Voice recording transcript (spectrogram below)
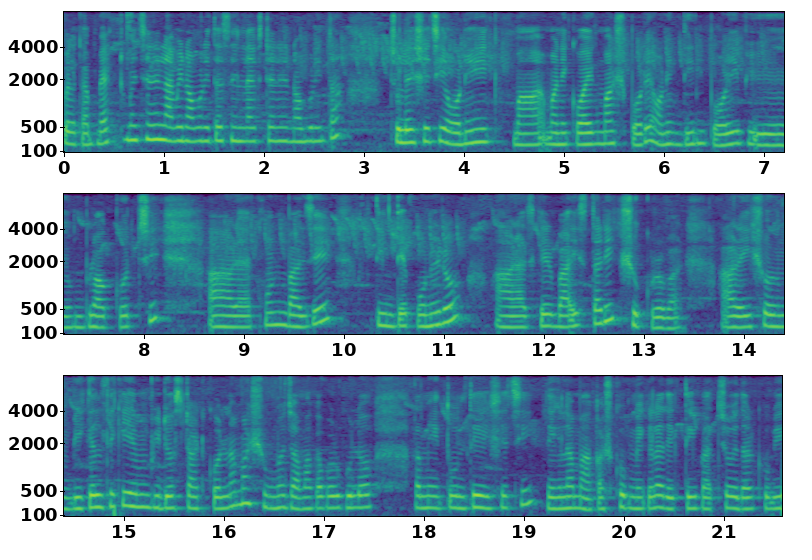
Welcome back to my channel আমি নবনীতা সেন লাইফস্টাইলের নবনীতা। চলে এসেছি অনেক মা মানে কয়েক মাস পরে, অনেক দিন পরে ব্লগ করছি। আর এখন বাজে তিনটে পনেরো, আর আজকের বাইশ তারিখ শুক্রবার। আর এই বিকেল থেকেই আমি ভিডিও স্টার্ট করলাম, আর শুকনো জামা কাপড়গুলো আমি তুলতে এসেছি। দেখলাম আকাশ খুব মেঘলা, দেখতেই পাচ্ছ ওয়েদার খুবই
